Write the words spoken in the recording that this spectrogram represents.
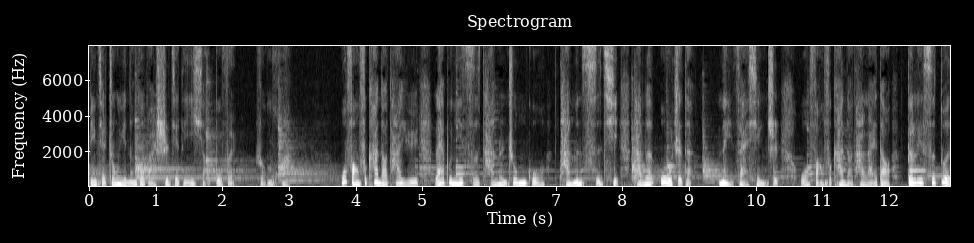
并且终于能够把世界的一小部分融化。我仿佛看到他与莱布尼茨谈论中国，谈论瓷器，谈论物质的内在性质。我仿佛看到他来到德累斯顿，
